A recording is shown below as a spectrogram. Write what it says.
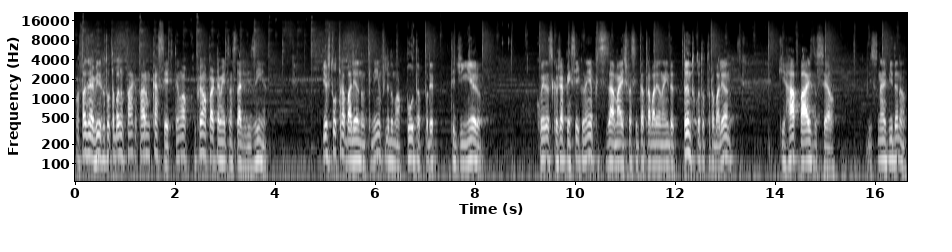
Vou fazer minha vida que eu tô trabalhando para, para um cacete. Tem uma, comprei um apartamento na cidade vizinha. E eu estou trabalhando que nem um filho de uma puta pra poder ter dinheiro. Coisas que eu já pensei que eu nem ia precisar mais, tipo assim, tá trabalhando ainda tanto quanto eu tô trabalhando. Que rapaz do céu. Isso não é vida não.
